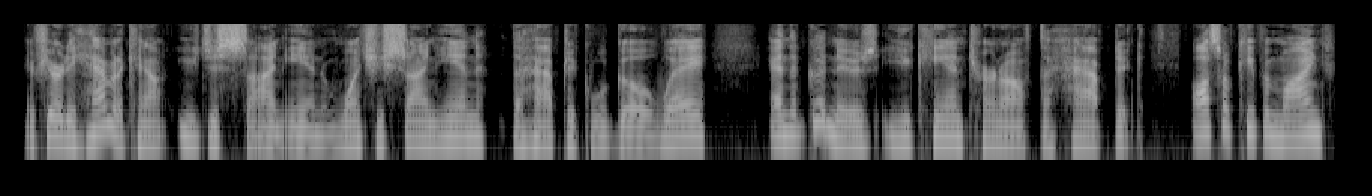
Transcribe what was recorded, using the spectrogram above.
If you already have an account, you just sign in. Once you sign in, the haptic will go away. And the good news, you can turn off the haptic. Also, keep in mind,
